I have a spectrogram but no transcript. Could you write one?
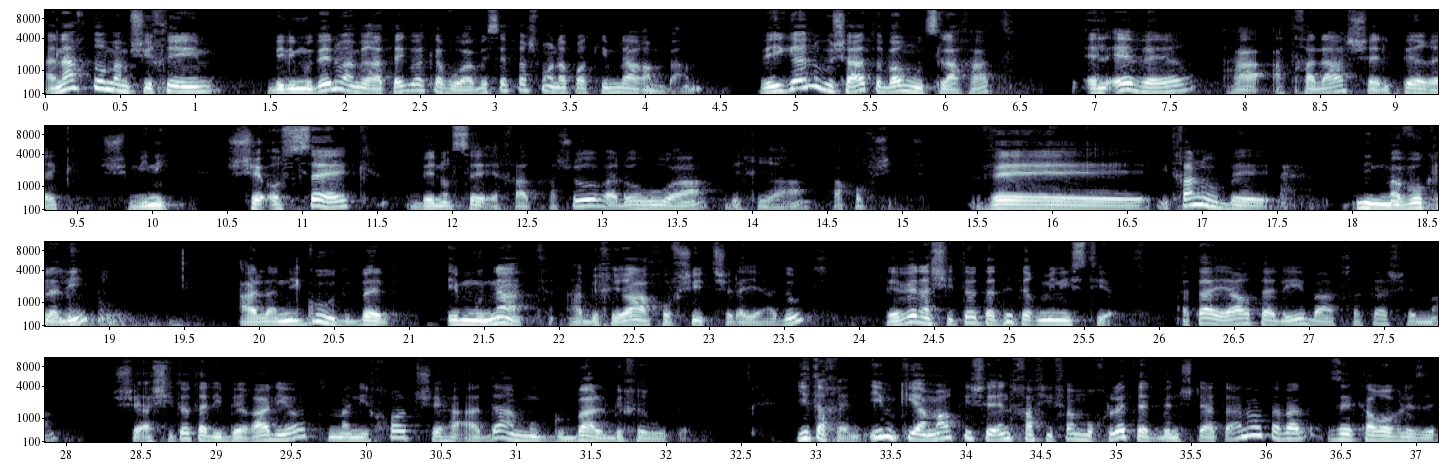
אנחנו ממשיכים בלימודנו המרתק והקבוע בספר שמונה פרקים להרמב"ם, והגענו בשעה טובה ומוצלחת אל עבר ההתחלה של פרק שמיני, שעוסק בנושא אחד חשוב, הלא הוא הבחירה החופשית. והתחלנו במין מבוא כללי על הניגוד בין אמונת הבחירה החופשית של היהדות לבין השיטות הדטרמיניסטיות. אתה הערת לי בהפסקה שמה? שהשיטות הליברליות מניחות שהאדם מוגבל בחירותו. ייתכן, אם כי אמרתי שאין חפיפה מוחלטת בין שתי הטענות, אבל זה קרוב לזה.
